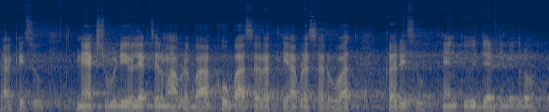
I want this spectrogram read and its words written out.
રાખીશું. નેક્સ્ટ વીડિયો લેક્ચરમાં આપણે આખું બા શરતથી આપણે શરૂઆત કરીશું. થેન્ક યુ વિદ્યાર્થી મિત્રો.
